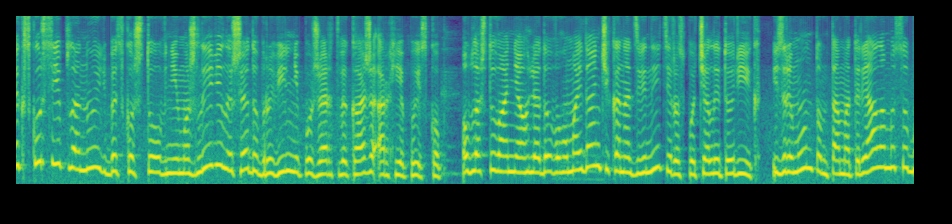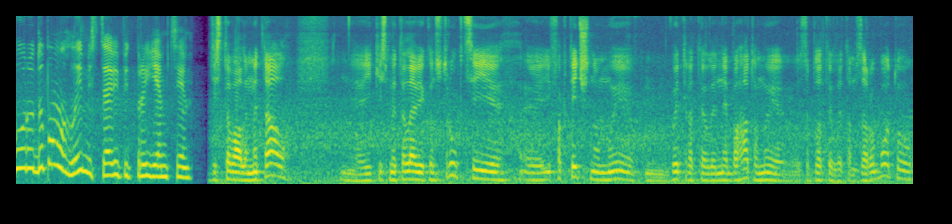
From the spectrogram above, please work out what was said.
Екскурсії планують безкоштовні, можливі лише добровільні пожертви, каже архієпископ. Облаштування оглядового майданчика на дзвіниці розпочали торік. Із ремонтом та матеріалами собору допомогли місцеві підприємці. Діставали метал, е, якісь металеві конструкції, е, і фактично ми витратили небагато. Ми заплатили там за роботу.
